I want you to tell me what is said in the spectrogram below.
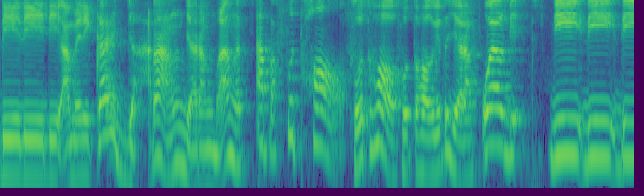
di di, di Amerika jarang, jarang banget. Apa food hall? Food hall, food hall gitu jarang. Well di di di di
